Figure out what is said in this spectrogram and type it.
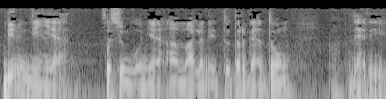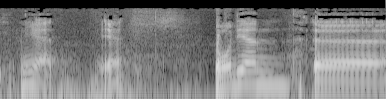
bin niat sesungguhnya amalan itu tergantung dari niat ya kemudian eh,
